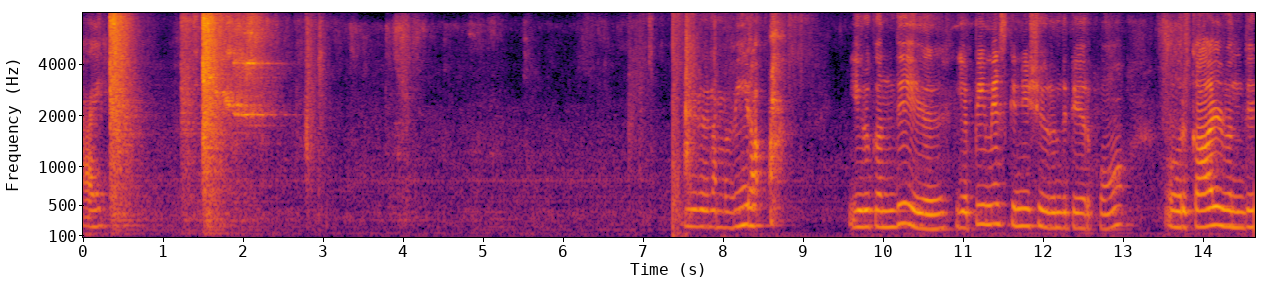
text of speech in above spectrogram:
ஹாய் இது நம்ம வீரா. இவருக்கு வந்து எப்பயுமே ஸ்கின் இஷ்யூ இருந்துகிட்டே இருக்கும். ஒரு கால் வந்து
